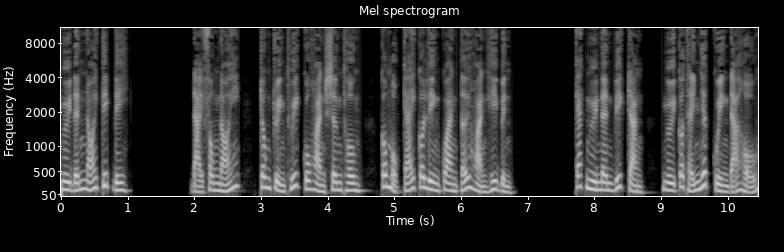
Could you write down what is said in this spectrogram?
ngươi đến nói tiếp đi. Đại Phong nói, trong truyền thuyết của Hoàng Sơn Thôn, có một cái có liên quan tới Hoàng Hy Bình. Các ngươi nên biết rằng, người có thể nhất quyền đã hổ,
